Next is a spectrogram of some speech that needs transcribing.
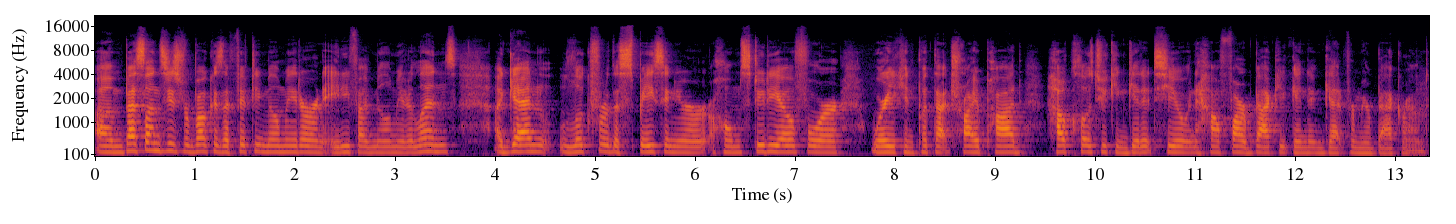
Um, best lens used for bokeh is a 50 millimeter or an 85 millimeter lens. Again, look for the space in your home studio for where you can put that tripod, how close you can get it to you, and how far back you can get from your background.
